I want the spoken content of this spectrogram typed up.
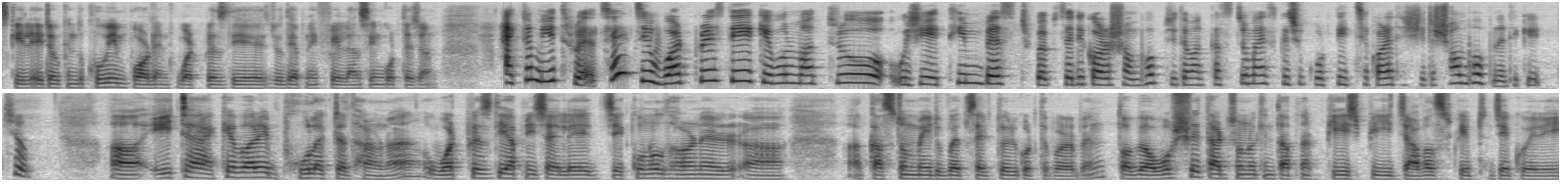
স্কিল এটাও কিন্তু খুবই ইম্পর্টেন্ট ওয়ার্ডপ্রেস দিয়ে যদি আপনি ফ্রিল্যান্সিং করতে চান। একটা মিথ রয়েছে যে ওয়ার্ডপ্রেস দিয়ে কেবলমাত্র ওই যে থিম বেসড ওয়েবসাইটই করা সম্ভব যদি আমার কাস্টমাইজ কিছু করতে ইচ্ছে করে সেটা সম্ভব না এটা কি ট্রু এইটা একেবারে ভুল একটা ধারণা। ওয়ার্ডপ্রেস দিয়ে আপনি চাইলে যে কোনো ধরনের কাস্টম মেড ওয়েবসাইট তৈরি করতে পারবেন। তবে অবশ্যই তার জন্য কিন্তু আপনার পিএইচপি জাভাস্ক্রিপ্ট যে কোয়েরি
